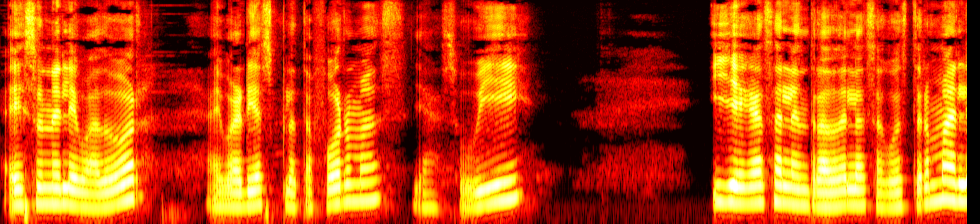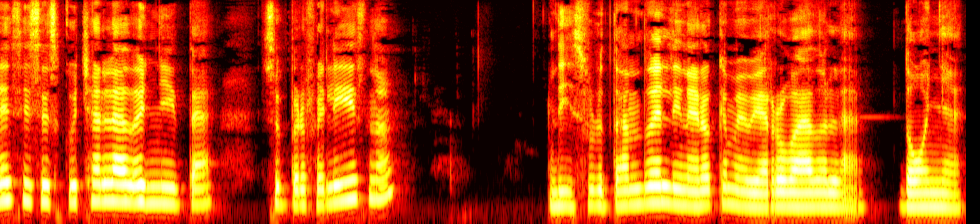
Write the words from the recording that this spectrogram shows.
es un elevador, hay varias plataformas, ya subí, y llegas a la entrada de las aguas termales y se escucha la doñita súper feliz, ¿no? Disfrutando del dinero que me había robado la doña.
